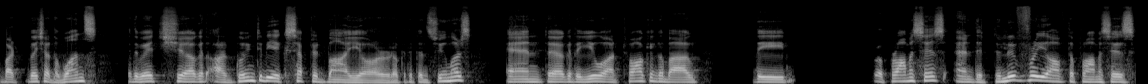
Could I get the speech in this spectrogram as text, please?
but which are the ones which uh, are going to be accepted by your the consumers, and uh, you are talking about the promises and the delivery of the promises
